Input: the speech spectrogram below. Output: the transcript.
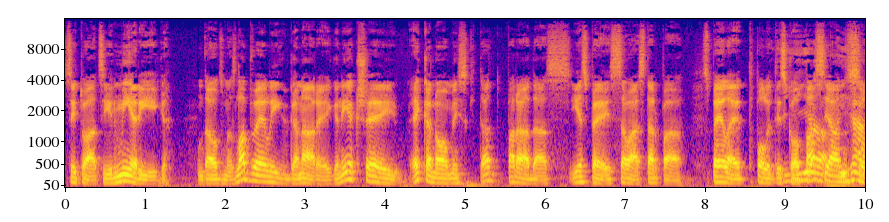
situācija ir mierīga, un daudz maz labvēlīga, gan ārēji, gan iekšēji, ekonomiski, tad parādās iespējas savā starpā spēlēt politisko pasjansu,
